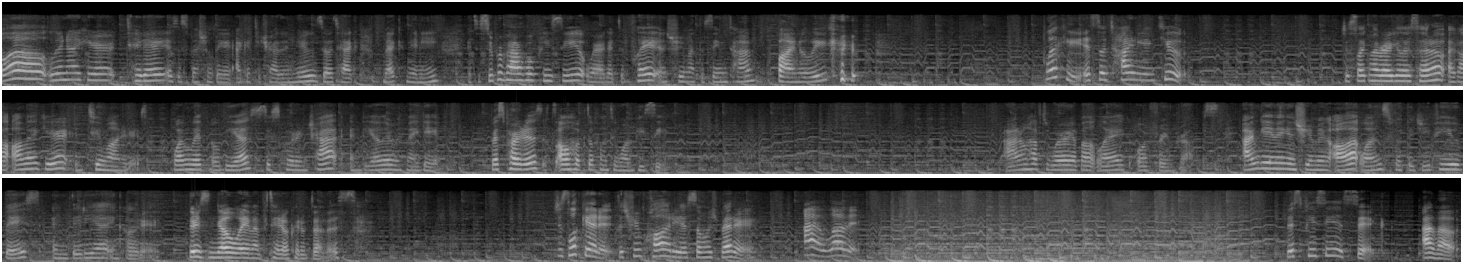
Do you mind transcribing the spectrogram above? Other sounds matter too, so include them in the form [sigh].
Hello, Luna here. Today is a special day. I get to try the new Zotac MEK Mini. It's a super powerful PC where I get to play and stream at the same time. Finally! [laughs] Looky, it's so tiny and cute. Just like my regular setup, I got all my gear and two monitors. One with OBS, Discord and chat, and the other with my game. Best part is, it's all hooked up onto one PC. I don't have to worry about lag or frame drops. I'm gaming and streaming all at once with the GPU-based NVIDIA encoder. There's no way my potato could have done this. Just look at it, the stream quality is so much better. I love it! This PC is sick. I'm out.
